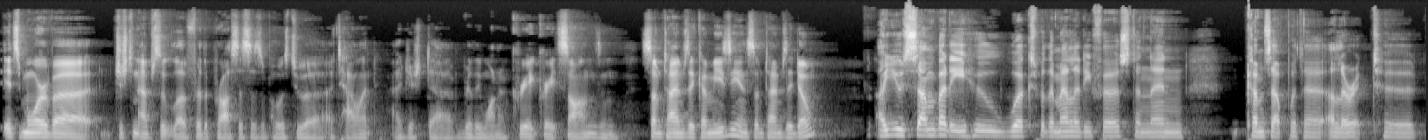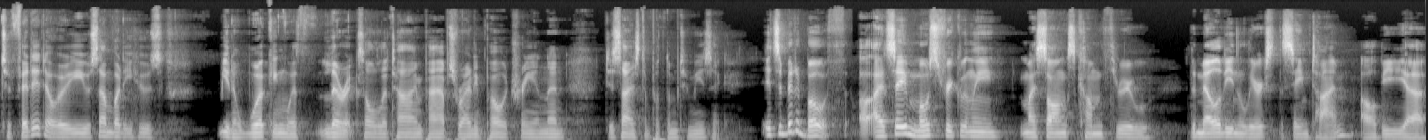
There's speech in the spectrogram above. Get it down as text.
it's more of a just an absolute love for the process as opposed to a, a talent. I just uh, really want to create great songs, and sometimes they come easy and sometimes they don't. Are you somebody who works with a melody first and then comes up with a, a lyric to to fit it, or are you somebody who's you know working with lyrics all the time, perhaps writing poetry and then decides to put them to music? It's a bit of both. I'd say most frequently my songs come through the melody and the lyrics at the same time. I'll be uh,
